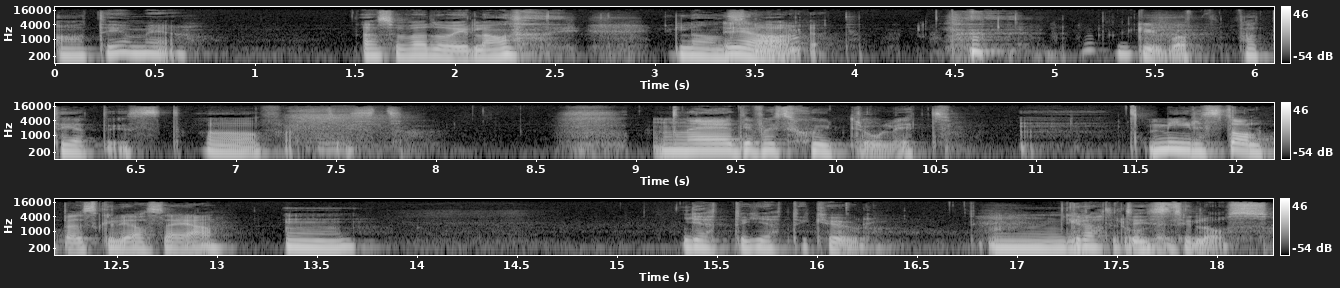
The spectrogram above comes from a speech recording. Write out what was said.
Ja, det med. Alltså vadå, i, land, i landslaget? Gud vad patetiskt. Ja, faktiskt. Nej, det är faktiskt sjukt roligt. Milstolpe skulle jag säga. Mm. Jätte, jättekul. Mm, Grattis till oss.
